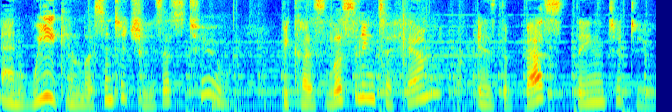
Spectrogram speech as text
And we can listen to Jesus too, because listening to him is the best thing to do.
